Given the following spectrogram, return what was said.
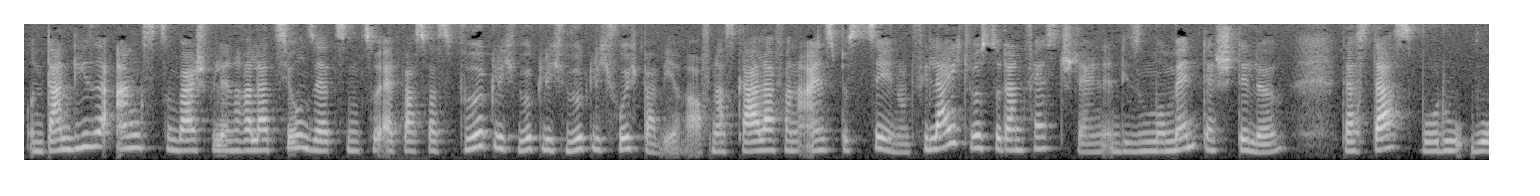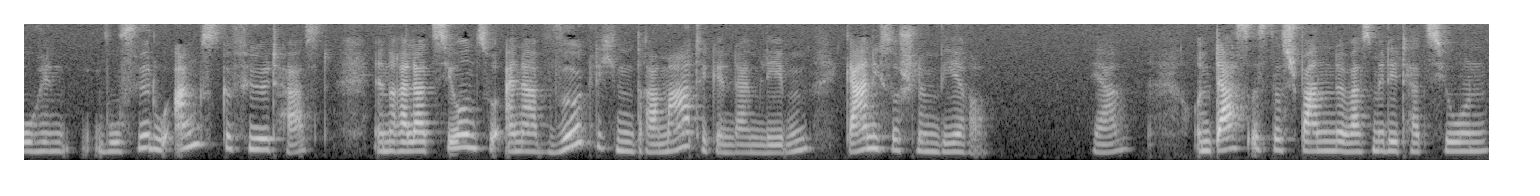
und dann diese Angst zum Beispiel in Relation setzen zu etwas, was wirklich, wirklich, wirklich furchtbar wäre, auf einer Skala von 1 bis 10. Und vielleicht wirst du dann feststellen, in diesem Moment der Stille, dass das, wo du, wohin, wofür du Angst gefühlt hast, in Relation zu einer wirklichen Dramatik in deinem Leben gar nicht so schlimm wäre. Ja? Und das ist das Spannende, was Meditation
